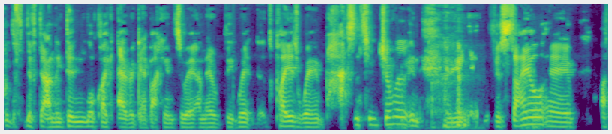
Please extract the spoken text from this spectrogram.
but the, the, and they didn't look like ever get back into it, and they, they went, the players weren't passing to each other in, in style. Um, I've,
